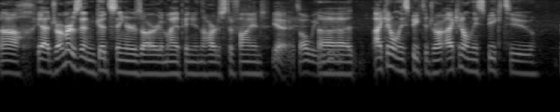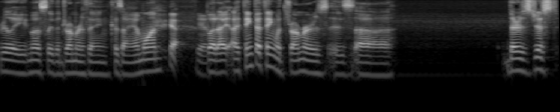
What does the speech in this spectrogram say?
Ugh, yeah, drummers and good singers are, in my opinion, the hardest to find. Yeah, it's all we need. Uh, I can only speak to drum. I can only speak to really mostly the drummer thing because I am one. yeah, Yeah. But I, I think the thing with drummers is uh, there's just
